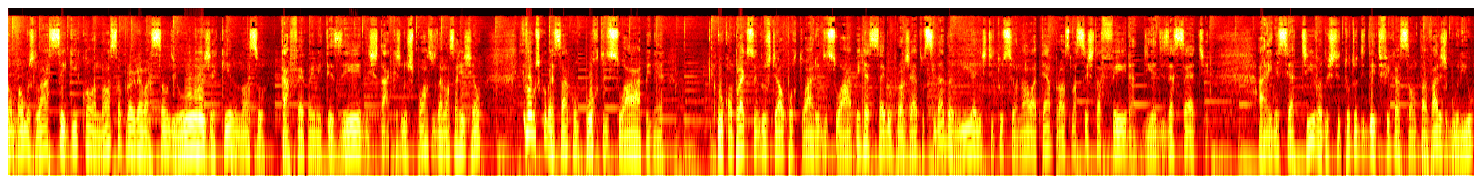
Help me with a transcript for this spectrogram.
Então vamos lá seguir com a nossa programação de hoje aqui no nosso Café com MTZ, destaques nos portos da nossa região. E vamos começar com o Porto de Suape, né? O Complexo Industrial Portuário de Suape recebe o projeto Cidadania Institucional até a próxima sexta-feira, dia 17. A iniciativa do Instituto de Identificação Tavares Buril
